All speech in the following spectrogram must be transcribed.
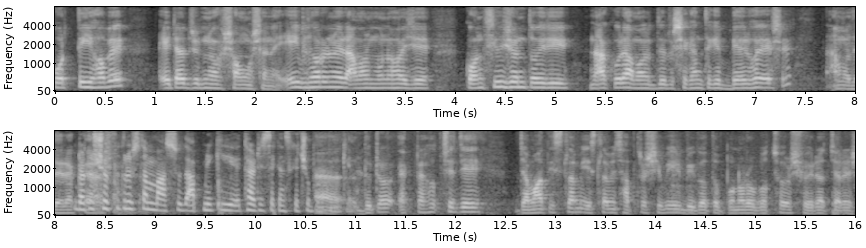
করতেই হবে এটার জন্য সমস্যা নেই। এই ধরনের আমার মনে হয় যে কনফিউশন তৈরি না করে আমাদের সেখান থেকে বের হয়ে এসে আমাদের একটা ডক্টর শফিকুল ইসলাম মাসুদ আপনি কি থার্টি সেকেন্ডস কিছু দুটো একটা হচ্ছে যে জামাত ইসলামী ইসলামী ছাত্র শিবির বিগত পনেরো বছর স্বৈরাচারের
